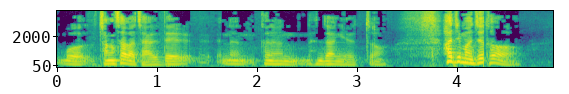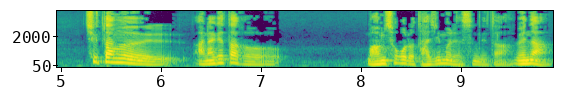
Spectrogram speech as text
뭐 장사가 잘 되는 그런 현장이었죠. 하지만 저도 식당을 안 하겠다고 마음속으로 다짐을 했습니다. 왜냐?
